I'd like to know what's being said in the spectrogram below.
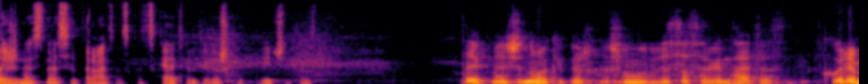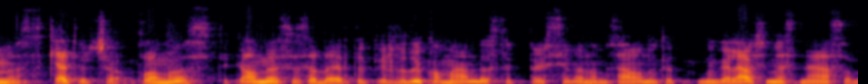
dažnesnės iteracijas, kad ketvirtį kažkaip keičiatės. Taip, mes žinome, kaip ir, aš manau, visos organizacijos kūrėmės ketvirčio planus, tai gal mes visada ir, taip, ir viduje komandos taip prisimenam savo, nu, kad nu, galiausiai mes nesam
